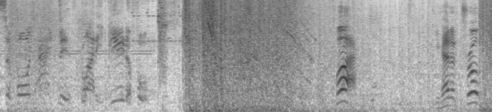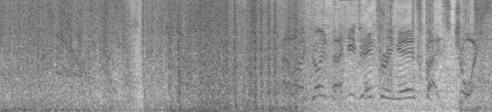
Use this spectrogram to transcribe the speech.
Support active. Bloody beautiful. Fuck! You had a trophy. Allied drone package entering airspace. Choice.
